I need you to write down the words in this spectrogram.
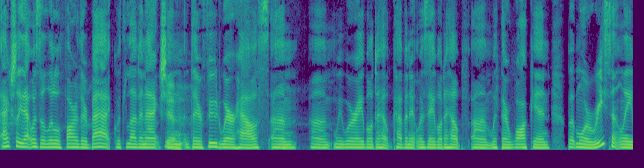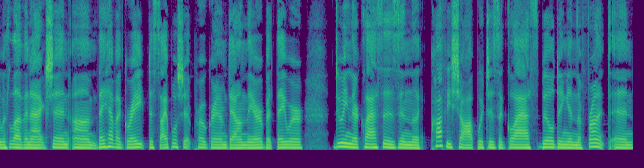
actually, that was a little farther back with Love in Action, yeah. their food warehouse. Um, um, we were able to help. Covenant was able to help um, with their walk-in, but more recently with Love in Action, um, they have a great discipleship program down there. But they were doing their classes in the coffee shop, which is a glass building in the front, and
